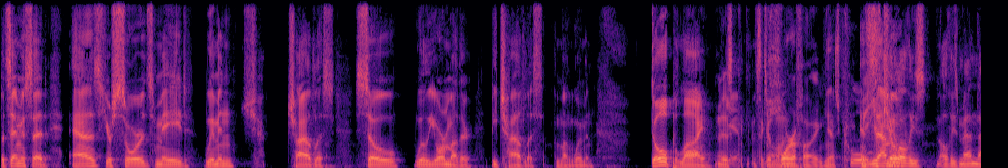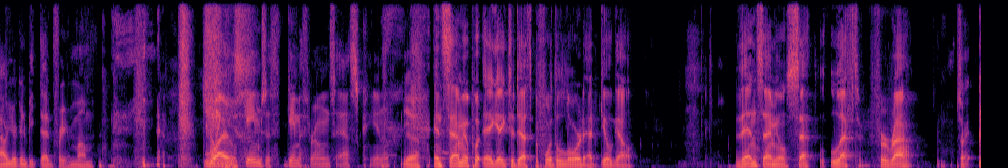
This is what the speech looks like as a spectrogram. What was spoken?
But Samuel said, "As your swords made women ch- childless, so will your mother be childless among women." Dope line. It is, It's a good one. Horrifying. Yeah, cool. And Yeah, you've Samuel, killed all these all these men. Now you're going to be dead for your mum. Wild. Games of Game of Thrones esque, you know. Yeah. and Samuel put Agag to death before the Lord at Gilgal. Then Samuel set, left for Ra, sorry,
